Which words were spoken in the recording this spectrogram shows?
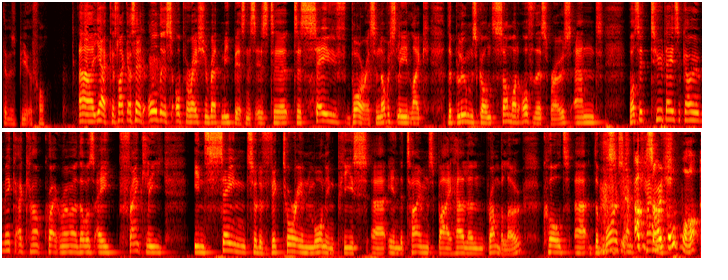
that was beautiful. Uh, yeah, because like I said, all this Operation Red Meat business is to to save Boris, and obviously, like the bloom's gone somewhat off this rose. And was it two days ago, Mick? I can't quite remember. There was a frankly insane sort of Victorian morning piece uh, in the Times by Helen Rumbelow called uh, "The Boris and I'm sorry, called what?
